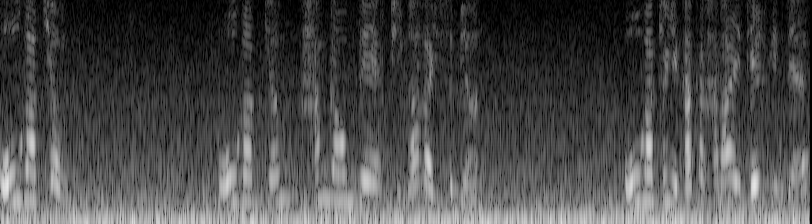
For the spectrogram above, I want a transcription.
오각형 오각형 한가운데 빙하가 있으면 오각형이 각각 하나의 대륙인데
